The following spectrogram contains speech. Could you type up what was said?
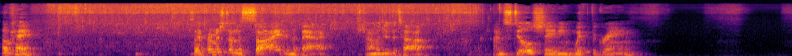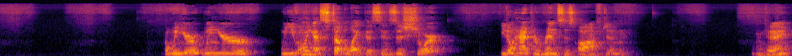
Okay. So I've pretty much done the side and the back. I'm gonna do the top. I'm still shaving with the grain. But when you're when you're when you've only got stubble like this and it's this short, you don't have to rinse as often. Okay?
